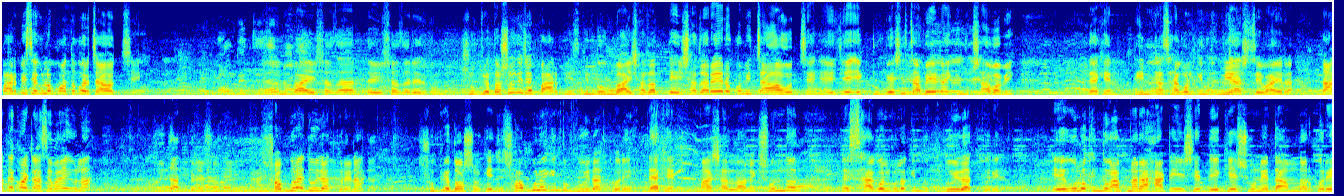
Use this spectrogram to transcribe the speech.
পার পিস এগুলো কত করে চা হচ্ছে? বাইশ হাজার তেইশ হাজার এরকম। সুপ্রিয় দর্শক যে পার পিস কিন্তু বাইশ হাজার তেইশ হাজার এরকমই চাওয়া হচ্ছে। এই যে একটু বেশি চাবে এটাই কিন্তু স্বাভাবিক। দেখেন তিনটা ছাগল কিন্তু নিয়ে আসছে ভাইরা। দাঁতে কয়টা আছে ভাই এগুলা? দুই দাঁত করে সবই সবগুলাই দুই দাঁত করে না? সুপ্রিয় দর্শক এই যে সবগুলোই কিন্তু দুই দাঁত করে। দেখেন মাশাল্লাহ অনেক সুন্দর। এই ছাগলগুলো কিন্তু দুই দাঁত করে। এগুলো কিন্তু আপনারা হাটে এসে দেখে শুনে দাম দর করে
